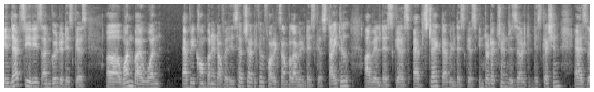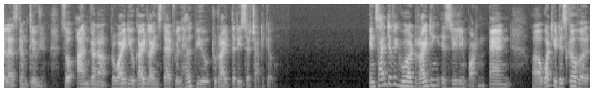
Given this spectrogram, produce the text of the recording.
In that series, I'm going to discuss uh, one by one every component of a research article. For example, I will discuss title, I will discuss abstract, I will discuss introduction, result, discussion, as well as conclusion. So I'm gonna provide you guidelines that will help you to write the research article. In scientific world, writing is really important and uh, what you discover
